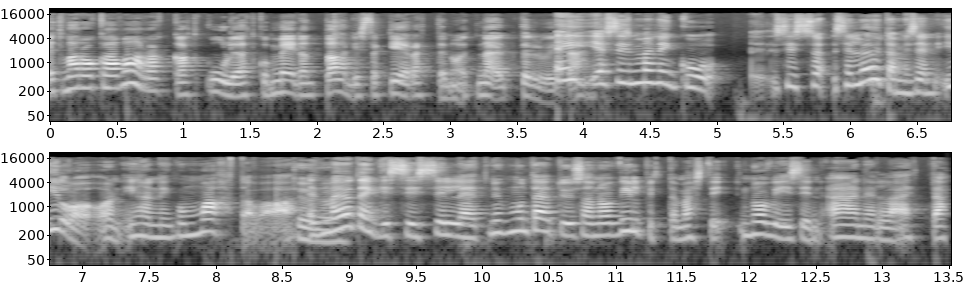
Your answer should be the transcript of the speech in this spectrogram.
Et varokaa vaan rakkaat kuulijat, kun meidän tahdissa kierrätte noita näyttelyitä. Ei, ja siis mä niinku, siis se, se löytämisen ilo on ihan niinku mahtavaa. Kyllä. Et mä jotenkin siis silleen, että nyt mun täytyy sanoa vilpittömästi noviisin äänellä, että,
